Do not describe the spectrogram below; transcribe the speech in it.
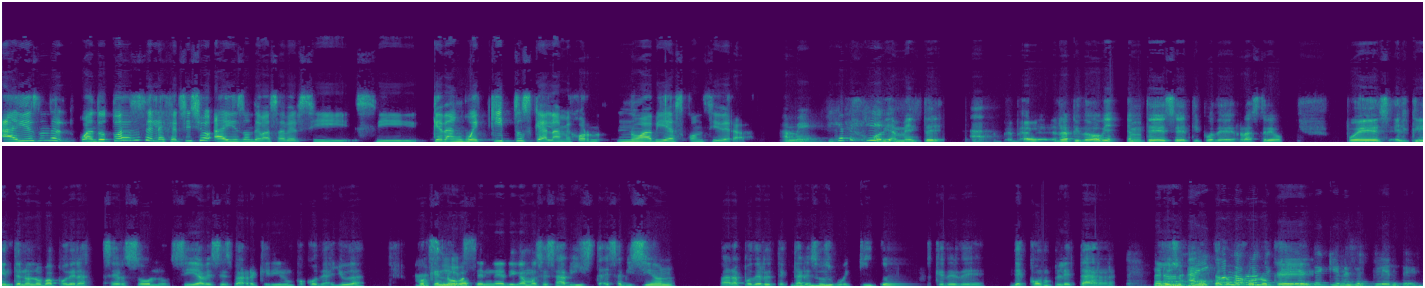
ahí es donde, cuando tú haces el ejercicio, ahí es donde vas a ver si, si quedan huequitos que a lo mejor no habías considerado. Amé, fíjate que... Obviamente, rápido, obviamente ese tipo de rastreo, pues el cliente no lo va a poder hacer solo. Sí, a veces va a requerir un poco de ayuda, porque no va a tener, digamos, esa vista, esa visión para poder detectar esos huequitos que debe de, completar. Pero ahí cuando hablas de cliente, ¿quién es el cliente?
